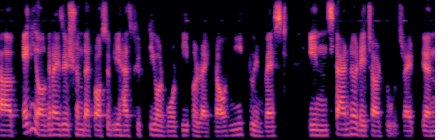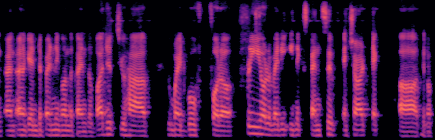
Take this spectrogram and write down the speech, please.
uh, any organization that possibly has 50 or more people right now need to invest in standard HR tools, right? And, and, and again, depending on the kinds of budgets you have, you might go for a free or a very inexpensive HR tech. Uh, you know,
